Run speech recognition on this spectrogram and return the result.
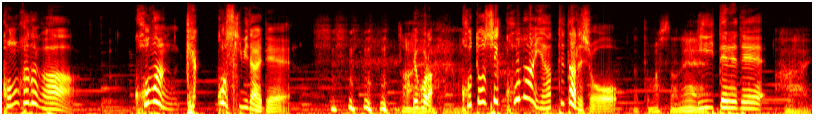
この方が、コナン結構好きみたいで、でほら今年コナンやってたでしょ？やってましたね。E テレで。はい。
